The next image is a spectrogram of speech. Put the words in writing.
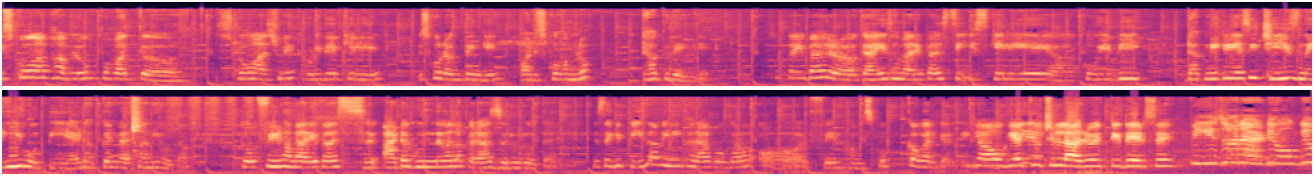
इसको अब हम लोग बहुत स्लो आँच में थोड़ी देर के लिए इसको रख देंगे और इसको हम लोग ढक देंगे। तो कई बार गाइस हमारे पास इसके लिए कोई भी ढकने के लिए ऐसी चीज़ नहीं होती है ढक्कन वैसा नहीं होता। तो फिर हमारे पास आटा गूंदने वाला परास ज़रूर होता है। जैसे कि पिज्जा भी नहीं खराब होगा और फिर हम इसको कवर कर देंगे। क्या हो गया? क्यों चिल्ला रहे हो इतनी देर से? पिज्जा रेडी हो गया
